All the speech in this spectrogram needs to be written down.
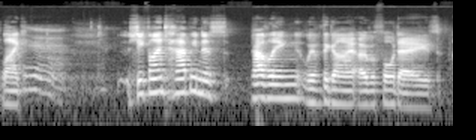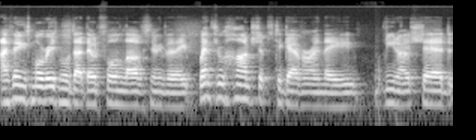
Like, Mm. she finds happiness traveling with the guy over four days. I think it's more reasonable that they would fall in love, knowing that they went through hardships together and they, you know, shared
